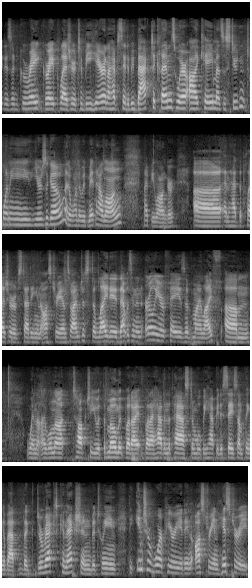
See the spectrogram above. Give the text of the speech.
It is a great, great pleasure to be here, and I have to say to be back to Krems, where I came as a student 20 years ago. I don't want to admit how long, might be longer, uh, and had the pleasure of studying in Austria. And so I'm just delighted. That was in an earlier phase of my life. Um, when I will not talk to you at the moment, but I, but I have in the past, and will be happy to say something about the direct connection between the interwar period in Austrian history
